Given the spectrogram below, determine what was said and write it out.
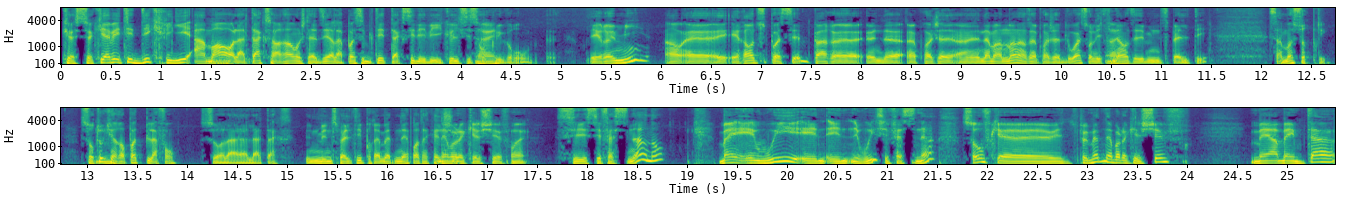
que ce qui avait été décrié à mort, la taxe orange, c'est-à-dire la possibilité de taxer les véhicules s'ils sont plus gros, est remis, en- euh, est rendu possible par euh, une- un projet, un amendement dans un projet de loi sur les finances des municipalités. Ça m'a surpris. Surtout qu'il n'y aura pas de plafond sur la, la taxe. Une municipalité pourrait mettre n'importe quel N'importe chiffre. quel chiffre, oui. C'est fascinant, non? Ben oui, et, et- oui, c'est fascinant. Sauf que tu peux mettre n'importe quel chiffre, mais en même temps,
